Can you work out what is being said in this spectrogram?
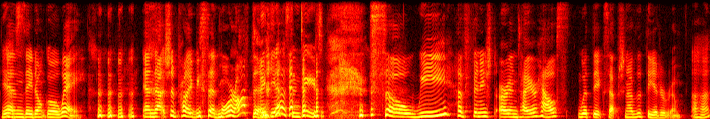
Yes. And they don't go away. and that should probably be said more often. yes, indeed. so we have finished our entire house with the exception of the theater room. Uh huh.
